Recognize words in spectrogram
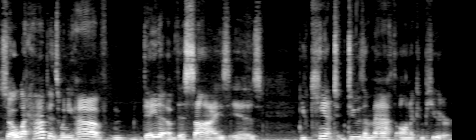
So what happens when you have data of this size is you can't do the math on a computer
